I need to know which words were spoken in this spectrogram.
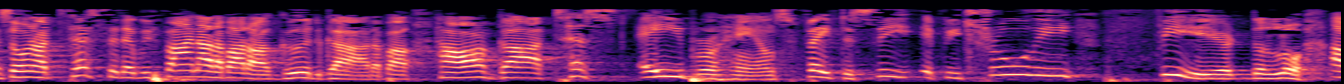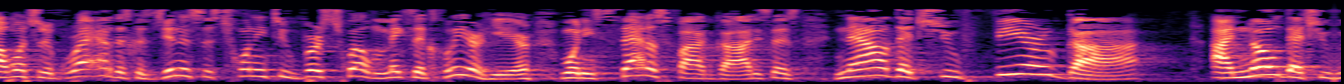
And so in our test today, we find out about our good God, about how our God tests Abraham's faith to see if he truly feared the Lord. I want you to grab this because Genesis 22 verse 12 makes it clear here when he satisfied God. He says, now that you fear God, I know that you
